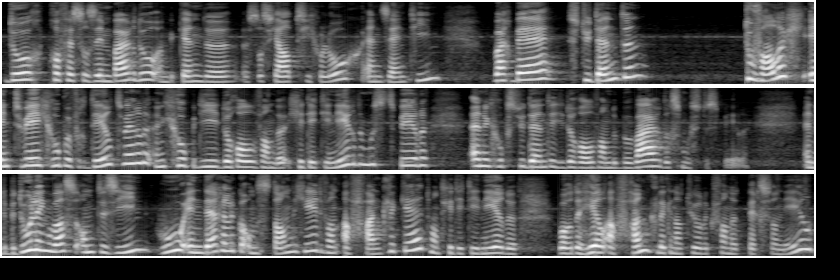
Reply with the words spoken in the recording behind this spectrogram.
door professor Zimbardo, een bekende sociaal psycholoog, en zijn team, waarbij studenten toevallig in twee groepen verdeeld werden. Een groep die de rol van de gedetineerden moest spelen en een groep studenten die de rol van de bewaarders moesten spelen. En de bedoeling was om te zien hoe in dergelijke omstandigheden van afhankelijkheid, want gedetineerden worden heel afhankelijk natuurlijk van het personeel,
